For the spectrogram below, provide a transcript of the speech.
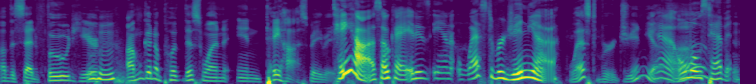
of the said food here, mm-hmm. I'm gonna put this one in Tejas, baby, Tejas. Okay, it is in West Virginia. West Virginia. Yeah, huh? almost heaven.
